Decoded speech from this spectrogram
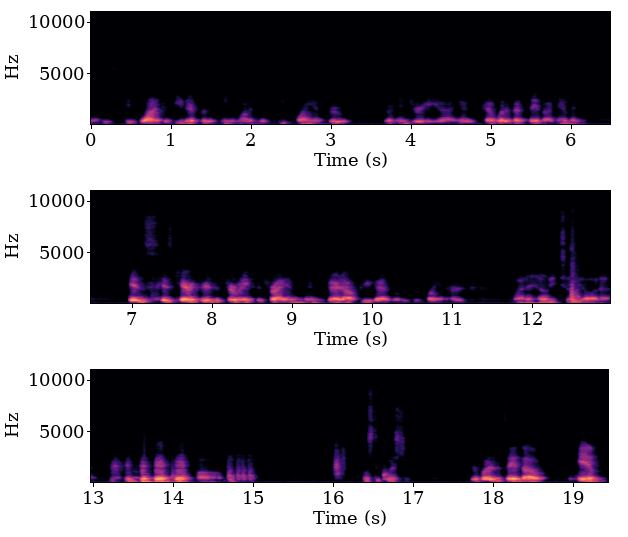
you know, he's he's wanted to be there for the team, wanted to keep playing through through an injury. Uh, you know, kind of what does that say about him and his his character, his determination to try and, and get it out for you guys while he's been playing hurt. Why the hell he tell you all that? um, what's the question? Just what does it say about him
